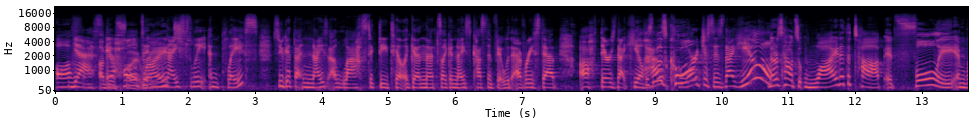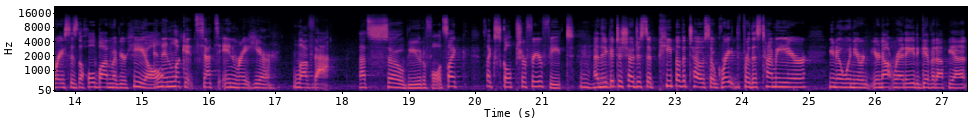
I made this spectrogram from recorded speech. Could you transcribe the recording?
off Yes, of your it holds foot, right? it nicely in place. So you get that nice elastic detail. Again, that's like a nice custom fit with every step. Oh, there's that heel. Isn't How cool? gorgeous is that heel? Notice how it's wide at the top. It fully embraces the whole bottom of your heel. And then look, it sets in right here. Love that. That's so beautiful. It's like it's like sculpture for your feet. And Mm-hmm. then you get to show just a peep of a toe. So great for this time of year, you know, when you're you're not ready to give it up yet.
